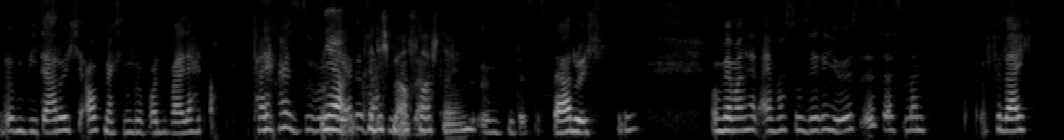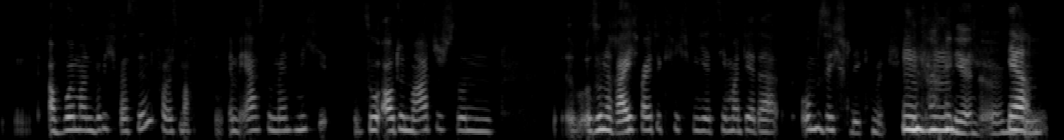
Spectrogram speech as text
irgendwie dadurch aufmerksam geworden sind, weil er halt auch teilweise so ja, könnte ich mir auch vorstellen. Irgendwie, das ist dadurch. Und wenn man halt einfach so seriös ist, dass man vielleicht, obwohl man wirklich was Sinnvolles macht, im ersten Moment nicht so automatisch so ein, so eine Reichweite kriegt, wie jetzt jemand, der da um sich schlägt mit Mhm. Fäkalien Ja, irgendwie.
